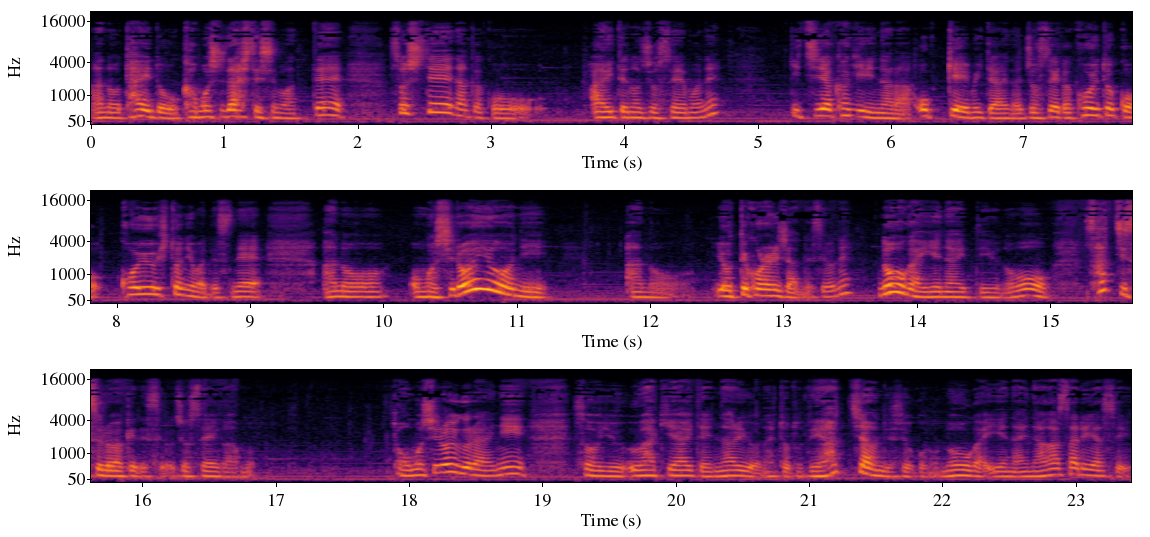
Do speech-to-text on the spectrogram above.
あの態度を醸し出してしまってそしてなんかこう相手の女性もね一夜限りなら OK みたいな女性がこういうとここういう人にはですねあの面白いようにあの寄ってこられちゃうんですよね脳が言えないっていうのを察知するわけですよ女性側も。面白いぐらいにそういう浮気相手になるような人と出会っちゃうんですよこの脳が言えない流されやすい。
